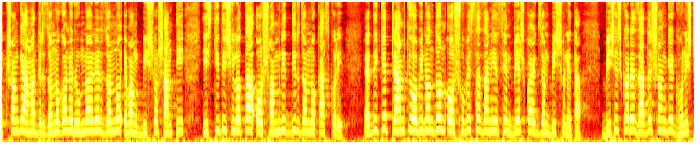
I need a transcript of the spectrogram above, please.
একসঙ্গে আমাদের জনগণের উন্নয়নের জন্য এবং বিশ্ব শান্তি, স্থিতিশীলতা ও সমৃদ্ধির জন্য কাজ করি। এদিকে ট্রাম্পকে অভিনন্দন ও শুভেচ্ছা জানিয়েছেন বেশ কয়েকজন বিশ্ব নেতা বিশেষ করে যাদের সঙ্গে ঘনিষ্ঠ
